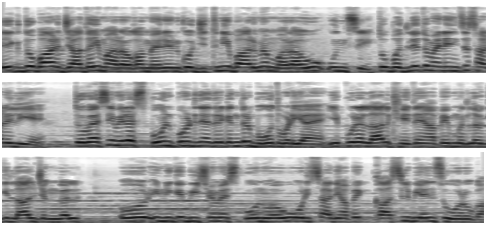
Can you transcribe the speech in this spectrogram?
एक दो बार ज़्यादा ही मारा होगा मैंने उनको, जितनी बार मैं मरा हूँ उनसे। तो बदले तो मैंने इनसे सारे लिए हैं। तो वैसे मेरा स्पोन पॉइंट नैदर के अंदर बहुत बढ़िया है। ये पूरा लाल खेत है यहाँ पे मतलब कि लाल जंगल और इन्हीं के बीच में मैं स्पोन हुआ हूँ और इस साथ यहाँ पे कासिल भी है इन सुअरों का।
